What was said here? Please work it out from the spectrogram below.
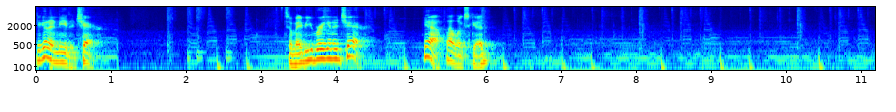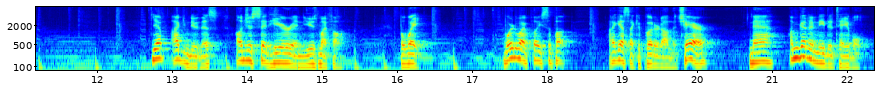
you're gonna need a chair. So maybe you bring in a chair. Yeah, that looks good. Yep, I can do this. I'll just sit here and use my phone. But wait, where do I place the puck? I guess I could put it on the chair. Nah, I'm gonna need a table.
